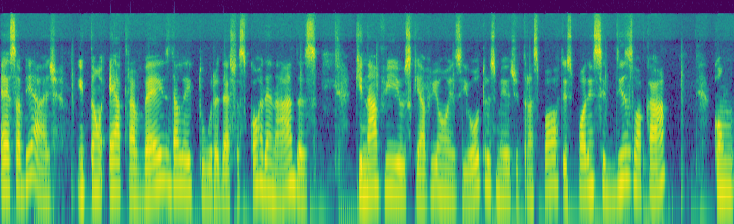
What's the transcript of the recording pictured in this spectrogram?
essa viagem. Então, é através da leitura dessas coordenadas que navios, que aviões e outros meios de transportes podem se deslocar com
